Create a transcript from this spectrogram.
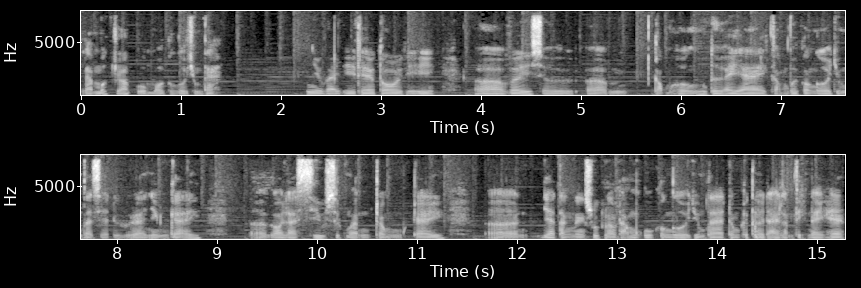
làm mất job của mỗi con người chúng ta. Như vậy thì theo tôi thì uh, với sự um, cộng hưởng từ AI cộng với con người chúng ta sẽ đưa ra những cái uh, gọi là siêu sức mạnh trong cái uh, gia tăng năng suất lao động của con người chúng ta trong cái thời đại làm việc này ha.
